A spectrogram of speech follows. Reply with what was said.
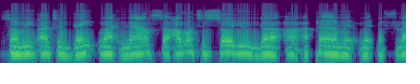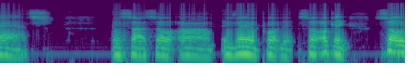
so we up to date right now. So I want to show you the uh, pyramid with the flash and so so um it's very important. So okay, so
